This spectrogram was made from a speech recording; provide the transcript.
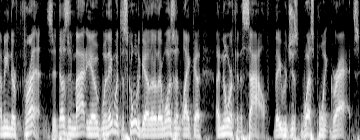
I mean, they're friends. It doesn't matter. You know, when they went to school together, there wasn't like a, a North and a South. They were just West Point grads.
